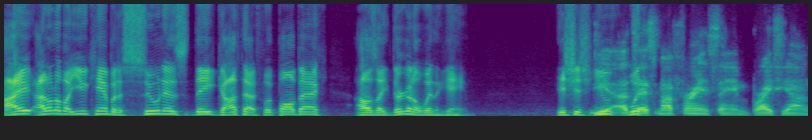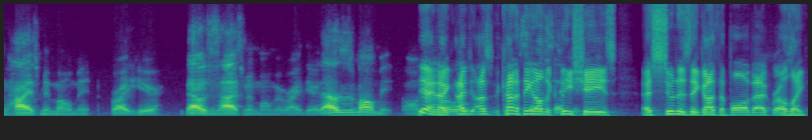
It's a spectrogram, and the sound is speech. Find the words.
I, I don't know about you, Cam, but as soon as they got that football back, I was like, they're going to win the game. It's just you. yeah, I with- text my friend saying Bryce Young Heisman moment right here. That was his Heisman moment right there. That was his moment. Yeah, and I, I, I was kind of thinking all the seconds. cliches as soon as they got the ball back, where I was like,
